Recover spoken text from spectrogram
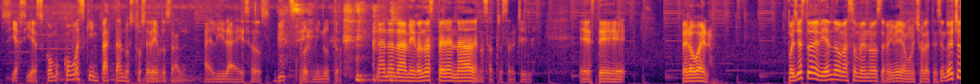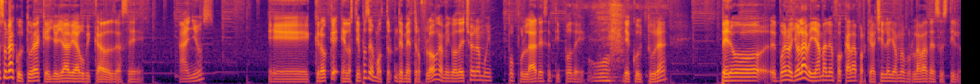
Sí, así es. ¿Cómo, cómo es que impacta a nuestros cerebros al, ir a esos beats por minuto? No, no, no, amigos, no esperen nada de nosotros al chile. Este, pero bueno. Pues yo estuve viendo más o menos, a mí me llamó mucho la atención. De hecho, es una cultura que yo ya había ubicado desde hace años. Eh, creo que en los tiempos de, de, Metroflog, amigo, de hecho era muy popular ese tipo de, de cultura. Pero eh, bueno, yo la veía mal enfocada porque al chile yo me burlaba de su estilo.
